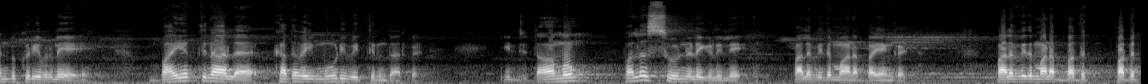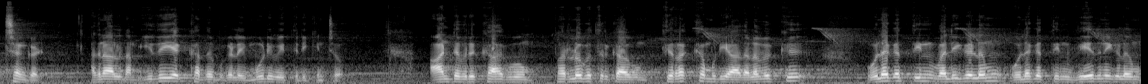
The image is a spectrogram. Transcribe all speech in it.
அன்புக்குரியவர்களே பயத்தினால் கதவை மூடி வைத்திருந்தார்கள். இன்று நாமும் பல சூழ்நிலைகளிலே பலவிதமான பயங்கள் பலவிதமான பத பதற்றங்கள். அதனால் நாம் இதய கதவுகளை மூடி வைத்திருக்கின்றோம். ஆண்டவருக்காகவும் பரலோகத்திற்காகவும் திறக்க முடியாத அளவுக்கு உலகத்தின் வலிகளும் உலகத்தின் வேதனைகளும்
